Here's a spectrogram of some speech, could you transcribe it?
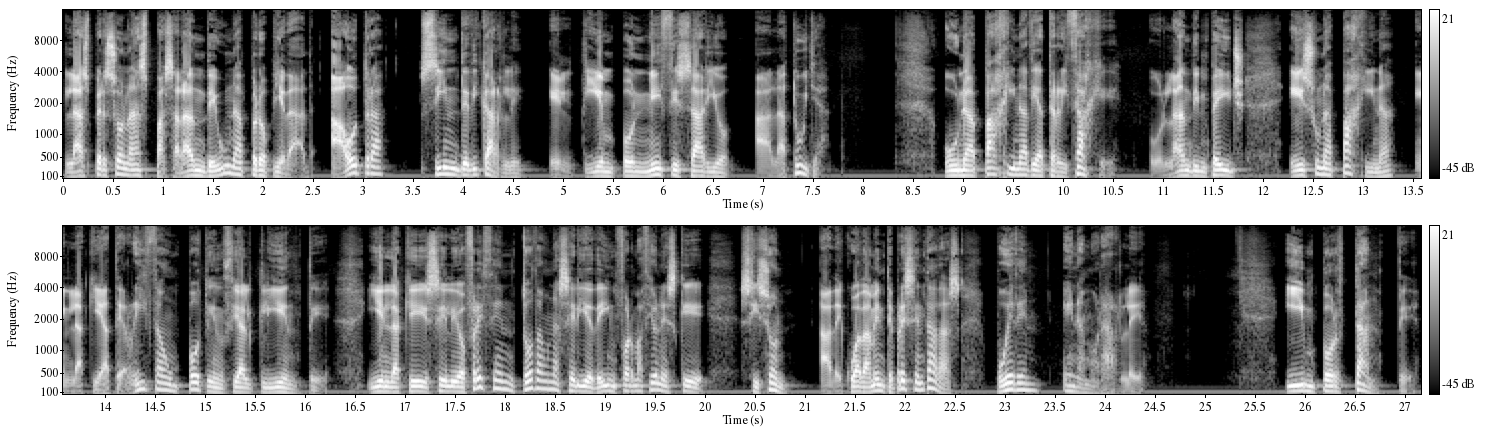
Las personas pasarán de una propiedad a otra sin dedicarle el tiempo necesario a la tuya. Una página de aterrizaje o landing page es una página en la que aterriza un potencial cliente y en la que se le ofrecen toda una serie de informaciones que, si son adecuadamente presentadas, pueden enamorarle. Importante.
